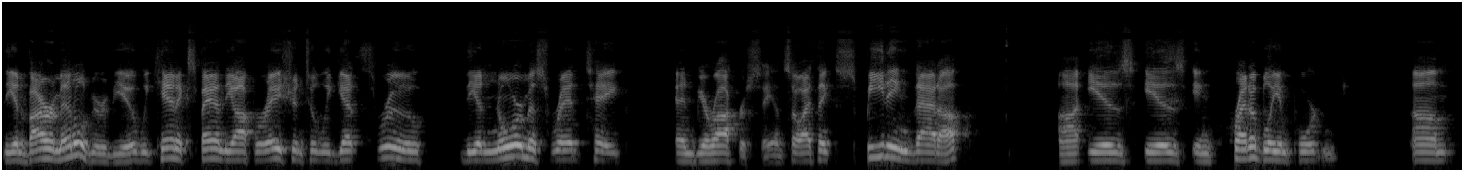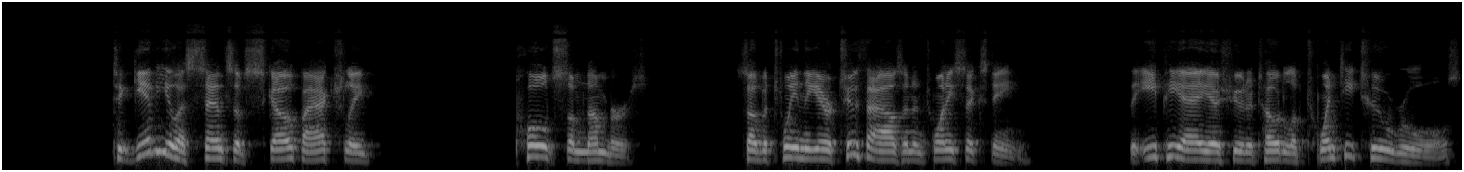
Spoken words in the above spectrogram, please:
the environmental review. We can't expand the operation until we get through the enormous red tape and bureaucracy. And so I think speeding that up uh, is is incredibly important. Um, to give you a sense of scope, I actually pulled some numbers. So between the year 2000 and 2016, the EPA issued a total of 22 rules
